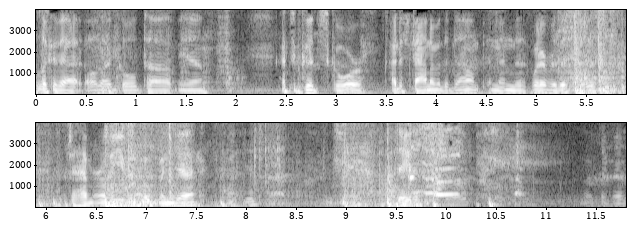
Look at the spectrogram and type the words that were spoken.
Look at that, all that gold top, yeah. That's a good score. I just found them at the dump, and then the, whatever this is, which I haven't really even opened yet. What is that? Datascope. Like a,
